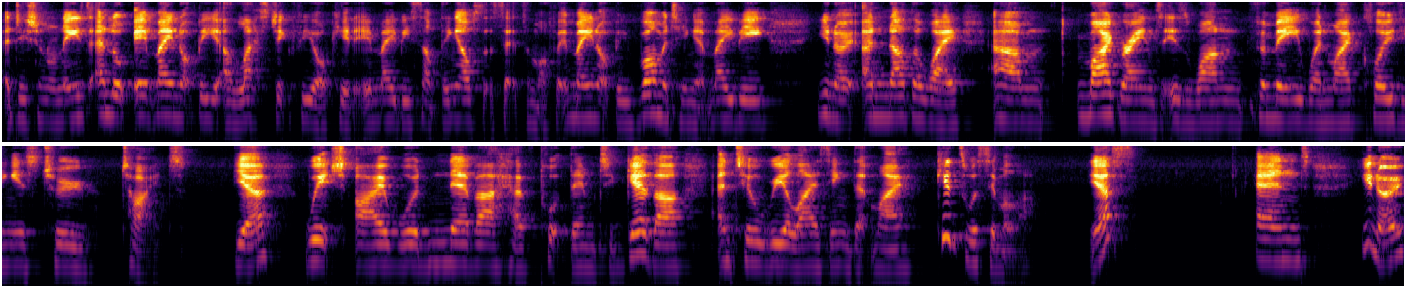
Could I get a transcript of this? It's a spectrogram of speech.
additional needs. And look, it may not be elastic for your kid, it may be something else that sets them off. It may not be vomiting, it may be, you know, another way. Um, migraines is one for me when my clothing is too tight. Yeah, which I would never have put them together until realizing that my kids were similar. Yes? And you know,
